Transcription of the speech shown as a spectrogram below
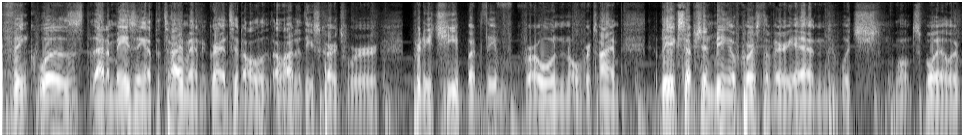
think was that amazing at the time. And granted, all a lot of these cards were pretty cheap, but they've grown over time. The exception being, of course, the very end, which won't spoil it.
